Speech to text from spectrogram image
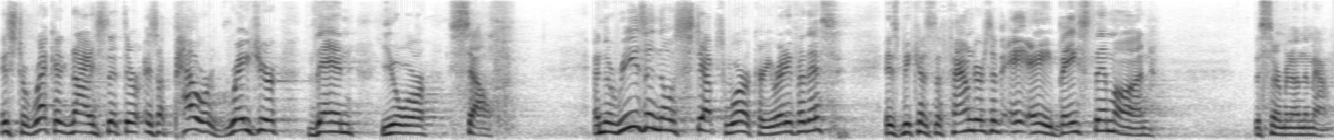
is to recognize that there is a power greater than yourself. And the reason those steps work, are you ready for this? is because the founders of AA based them on the Sermon on the Mount.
